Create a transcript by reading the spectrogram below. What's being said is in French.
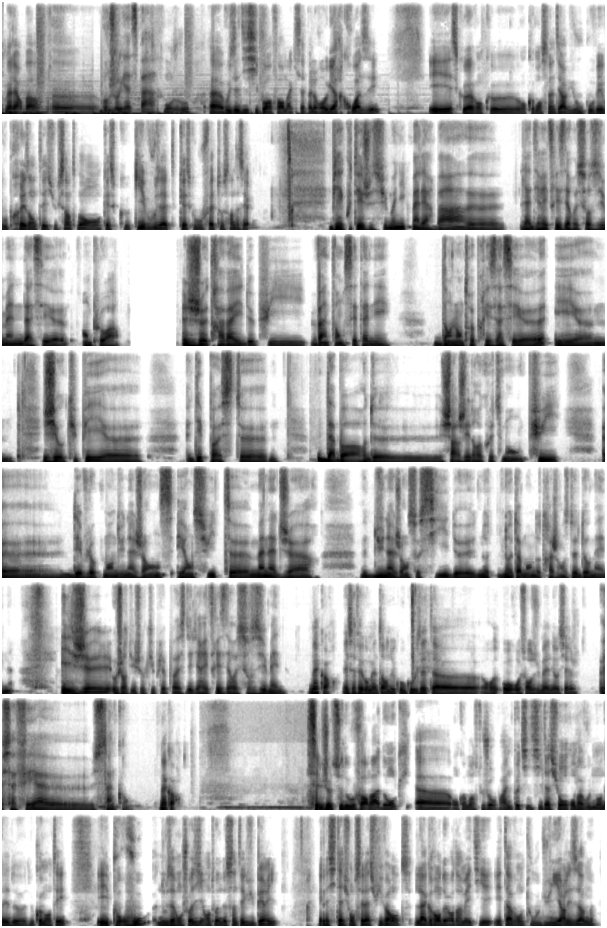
Monique Malherba. Euh, Bonjour êtes- Gaspard. Bonjour. Euh, vous êtes ici pour un format qui s'appelle Regard croisé. Et est-ce que, avant qu'on commence l'interview, vous pouvez vous présenter succinctement? Qu'est-ce que, qui vous êtes? Qu'est-ce que vous faites au sein d'ACE Bien écoutez, je suis Monique Malherba, euh, la directrice des ressources humaines d'ACE Emploi. Je travaille depuis 20 ans cette année dans l'entreprise ACE et euh, j'ai occupé euh, des postes euh, d'abord de chargé de recrutement, puis euh, développement d'une agence et ensuite euh, manager d'une agence aussi, de, not- notamment notre agence de domaine. Et aujourd'hui, j'occupe le poste de directrice des ressources humaines. D'accord. Et ça fait combien de temps, du coup, que vous êtes euh, aux ressources humaines et au siège? Euh, Ça fait euh, cinq ans. D'accord. C'est le jeu de ce nouveau format, donc euh, on commence toujours par une petite citation qu'on va vous demander de, commenter. Et pour vous, nous avons choisi Antoine de Saint-Exupéry. Et la citation, c'est la suivante. La grandeur d'un métier est avant tout d'unir les hommes.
